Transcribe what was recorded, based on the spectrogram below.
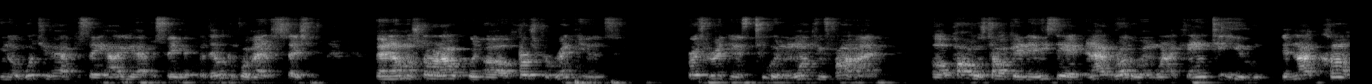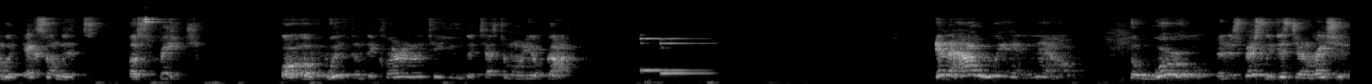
you know what you have to say, how you have to say it, but they're looking for manifestation. And I'm gonna start out with uh First Corinthians, First Corinthians two and one through five. Uh, Paul was talking and he said, "And I, brethren, when I came to you, did not come with excellence of speech or of wisdom, declaring unto you the testimony of God." In the hour we're in now, the world, and especially this generation,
